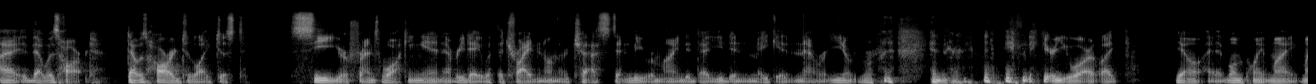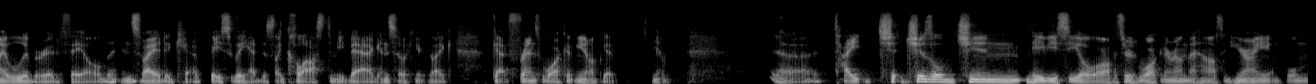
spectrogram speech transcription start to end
i that was hard. That was hard to like just see your friends walking in every day with the trident on their chest and be reminded that you didn't make it and that you know and, and here you are like you know at one point my my liver had failed and so i had to basically had this like colostomy bag and so here like got friends walking you know get you know uh, tight ch- chiseled chin Navy SEAL officers walking around the house, and here I am holding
